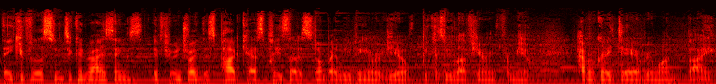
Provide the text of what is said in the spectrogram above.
Thank you for listening to Good Risings. If you enjoyed this podcast, please let us know by leaving a review because we love hearing from you. Have a great day, everyone. Bye.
